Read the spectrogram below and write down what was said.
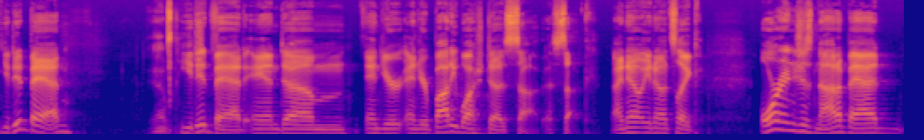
You did bad. Yep. You did bad, and um, and your and your body wash does suck. Suck. I know. You know, it's like orange is not a bad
